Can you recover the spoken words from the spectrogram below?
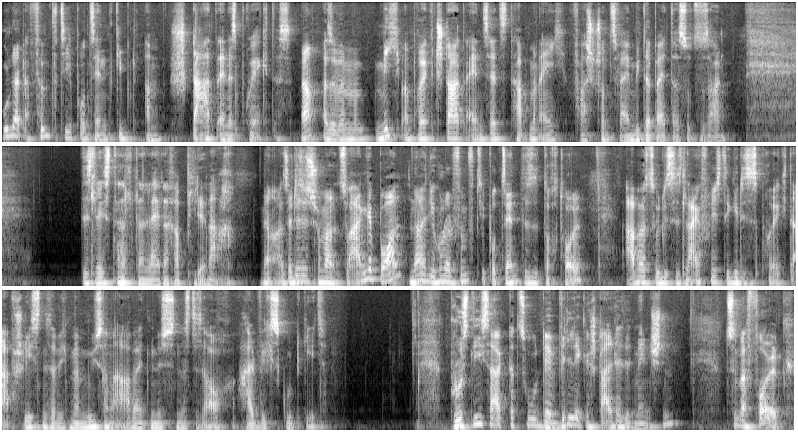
150% gibt am Start eines Projektes. Ja, also wenn man mich am Projektstart einsetzt, hat man eigentlich fast schon zwei Mitarbeiter sozusagen. Das lässt halt dann leider rapide nach. Ja, also das ist schon mal so angeboren, ne, die 150 Prozent, das ist doch toll. Aber so dieses langfristige, dieses Projekt abschließen, das habe ich mir mühsam erarbeiten müssen, dass das auch halbwegs gut geht. Bruce Lee sagt dazu, der Wille gestaltet den Menschen. Zum Erfolg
